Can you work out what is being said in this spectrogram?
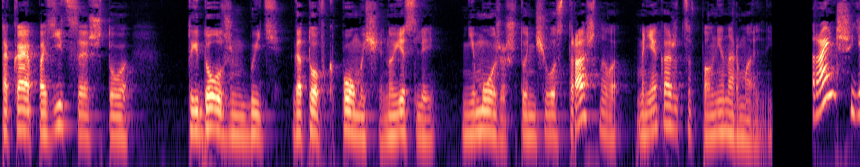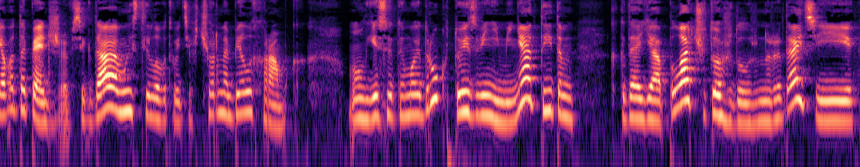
такая позиция, что ты должен быть готов к помощи, но если не можешь, то ничего страшного, мне кажется вполне нормальной. Раньше я вот опять же всегда мыслила вот в этих черно-белых рамках. Мол, если ты мой друг, то извини меня, ты там, когда я плачу, тоже должен рыдать, и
